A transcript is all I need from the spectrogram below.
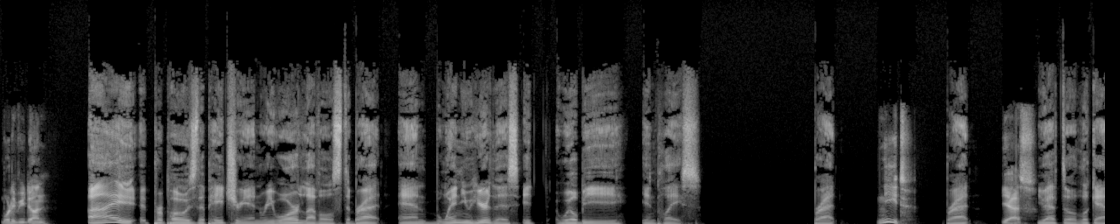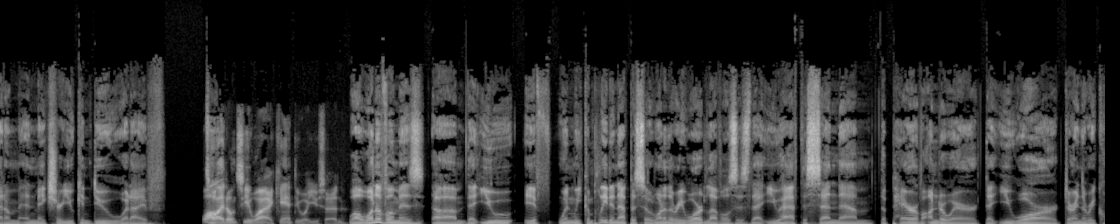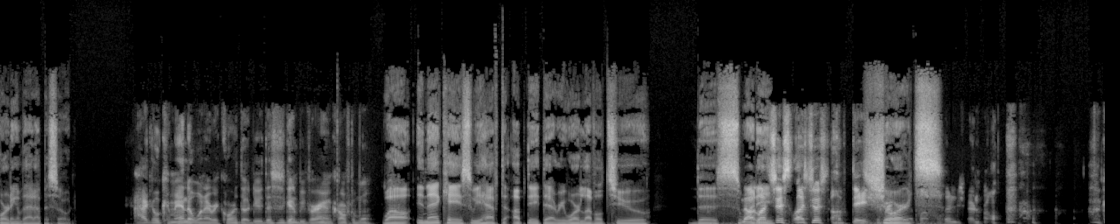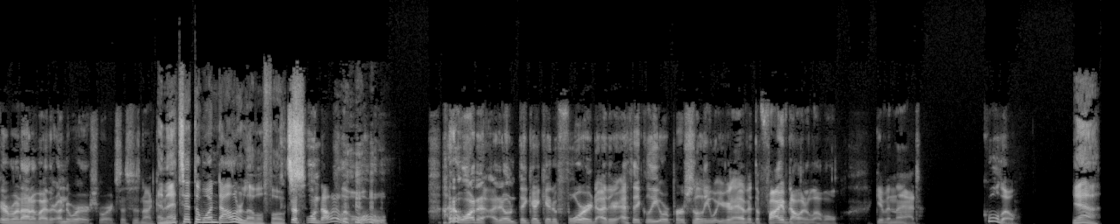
What have you done? I proposed the Patreon reward levels to Brett, and when you hear this, it will be in place. Brett, Neat. Brett, Yes. you have to look at them and make sure you can do what I've. Well, I don't see why I can't do what you said. Well, one of them is um, that you, if when we complete an episode, one of the reward levels is that you have to send them the pair of underwear that you wore during the recording of that episode. I go commando when I record, though, dude. This is going to be very uncomfortable. Well, in that case, we have to update that reward level to the sweaty. No, let's just let's just update the Shorts. in general. I'm gonna run out of either underwear or shorts. This is not good. and that's at the one dollar level, folks. it's a one dollar level. Oh, I don't want to. I don't think I can afford either ethically or personally what you're gonna have at the five dollar level. Given that, cool though. yeah,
